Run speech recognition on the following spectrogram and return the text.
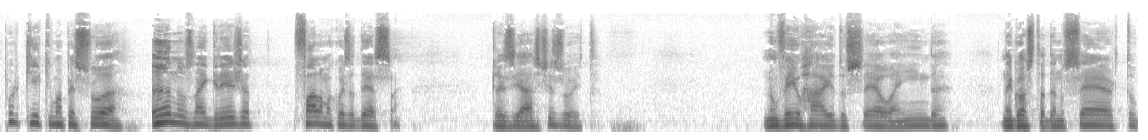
Por que, que uma pessoa, anos na igreja, fala uma coisa dessa? Eclesiastes 8. Não veio raio do céu ainda, o negócio está dando certo,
